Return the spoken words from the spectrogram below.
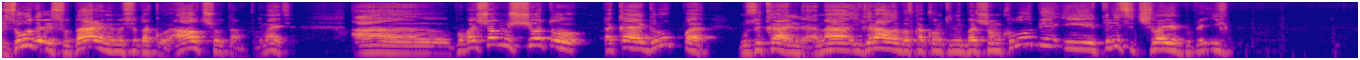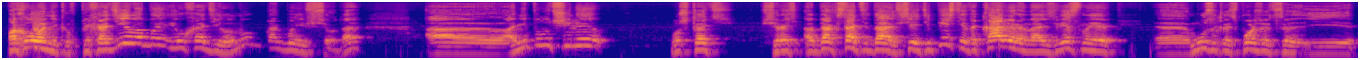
Судари, сударыни, ну все такое, алчу там, понимаете. А по большому счету такая группа музыкальная, она играла бы в каком-то небольшом клубе, и 30 человек бы, их поклонников приходило бы и уходило. Ну, как бы и все, да а, они получили, можно сказать, всероссий... а, да, кстати, да, все эти песни это каверы на известные э, музыка используется и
